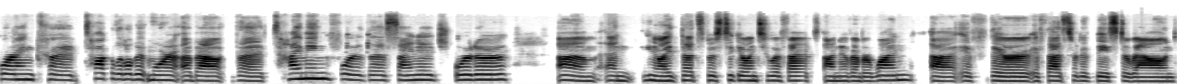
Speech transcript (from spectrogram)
Coren could talk a little bit more about the timing for the signage order um, and you know I, that's supposed to go into effect on November one. Uh, if they're if that's sort of based around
